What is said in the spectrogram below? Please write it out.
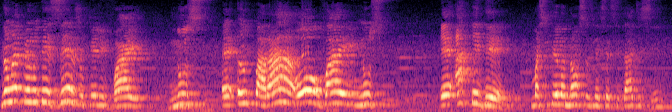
Não é pelo desejo que Ele vai nos é, amparar ou vai nos é, atender, mas pelas nossas necessidades sim.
